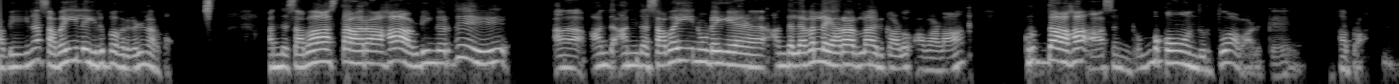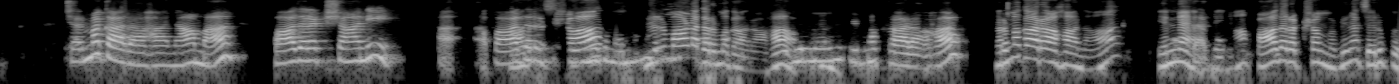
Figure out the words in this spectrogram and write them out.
அப்படின்னா சபையில இருப்பவர்கள்னு அர்த்தம். அந்த சபாஸ்தாராகா அப்படிங்கிறது அந்த அந்த சபையினுடைய அந்த லெவல்ல யாரெல்லாம் இருக்காளோ அவளாம் குருத்தாக ஆசன் ரொம்ப கோவம் வந்துருத்தோ அவளுக்கு. அப்புறம். சர்மக்காராக நாம பாதரக்ஷானி பாதரக்ஷா நிர்மாண கர்மகாராக. கர்மகாராக. கர்மகாராகனா? என்ன அப்படின்னா பாதரக்ஷம் அப்படின்னா செருப்பு.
